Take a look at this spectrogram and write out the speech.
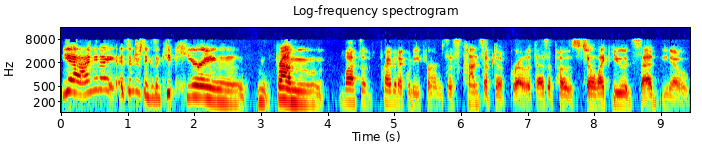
Yeah, I mean, I it's interesting because I keep hearing from lots of private equity firms this concept of growth as opposed to like you had said you know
